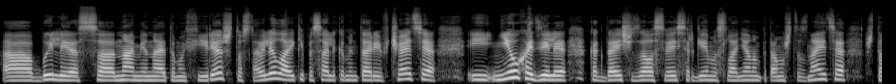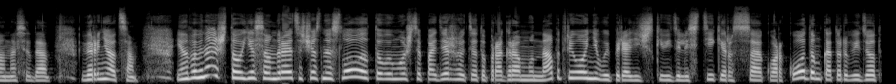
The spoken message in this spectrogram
а, были с нами на этом эфире, что ставили лайки, писали комментарии в чате и не уходили, когда исчезала связь с Сергеем Слоняном, потому что знаете, что она всегда вернется. Я напоминаю, что если вам нравится честное слово, то вы можете поддерживать эту программу на Патреоне. Вы периодически видели стикер с QR-кодом, который ведет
